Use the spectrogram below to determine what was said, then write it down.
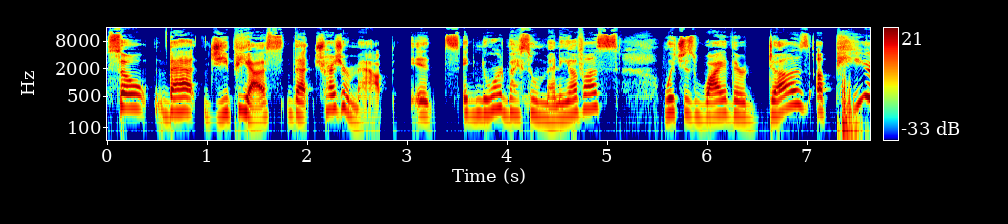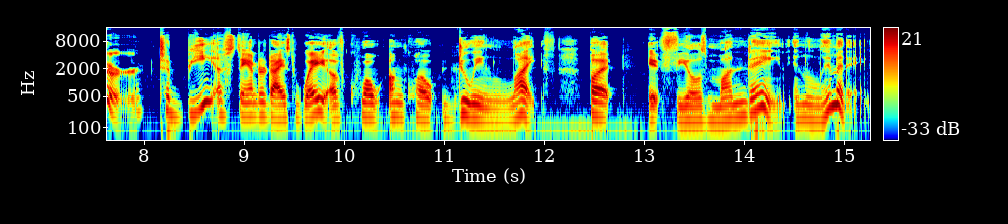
So, that GPS, that treasure map, it's ignored by so many of us, which is why there does appear to be a standardized way of quote unquote doing life, but it feels mundane and limiting.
